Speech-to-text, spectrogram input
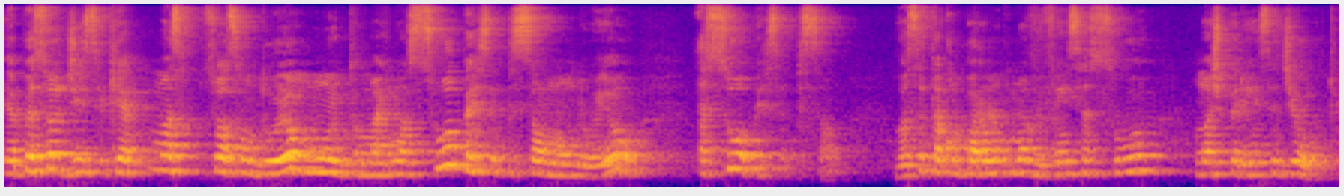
e a pessoa disse que uma situação doeu muito, mas na sua percepção não doeu, é sua percepção. Você está comparando com uma vivência sua, uma experiência de outro.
